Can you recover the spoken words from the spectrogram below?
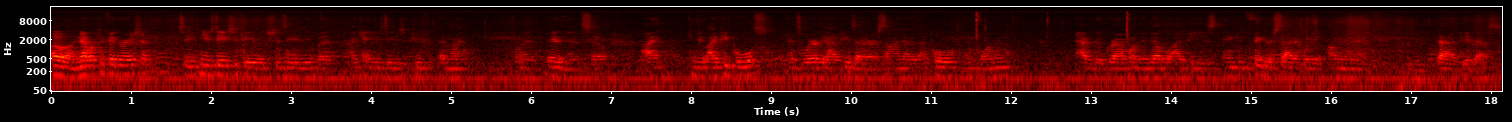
Oh, uh, network configuration. So you can use DHCP, which is easy, but I can't use DHCP in my, for my data net. So I can do IP pools, it's where the IPs that are assigned out of that pool in Foreman. Have to go grab one of the available IPs and configure statically on the net that IP address.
